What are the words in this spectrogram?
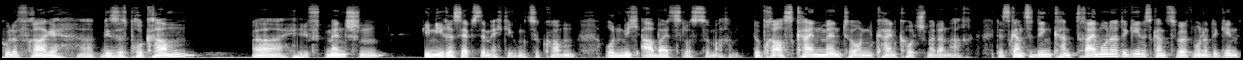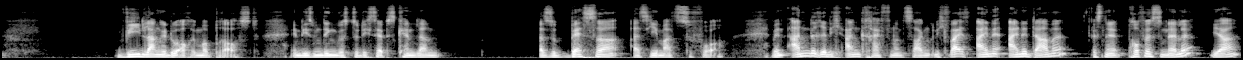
Coole Frage. Dieses Programm äh, hilft Menschen, in ihre Selbstermächtigung zu kommen und mich arbeitslos zu machen. Du brauchst keinen Mentor und keinen Coach mehr danach. Das ganze Ding kann drei Monate gehen, es kann zwölf Monate gehen, wie lange du auch immer brauchst. In diesem Ding wirst du dich selbst kennenlernen, also besser als jemals zuvor. Wenn andere dich angreifen und sagen, und ich weiß, eine, eine Dame, ist eine professionelle, ja.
